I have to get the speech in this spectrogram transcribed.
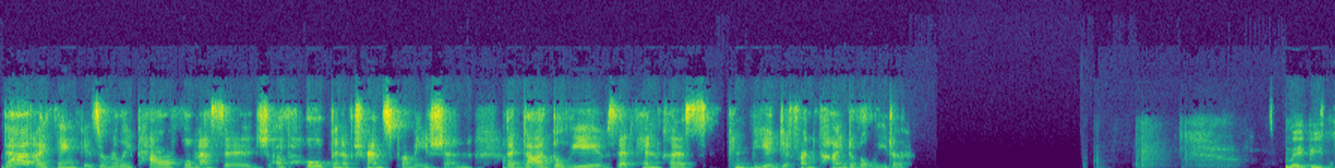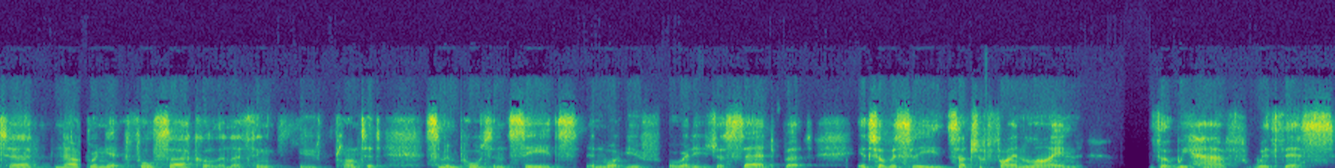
that I think is a really powerful message of hope and of transformation that God believes that Pinchas can be a different kind of a leader. Maybe to now bring it full circle, and I think you've planted some important seeds in what you've already just said, but it's obviously such a fine line that we have with this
